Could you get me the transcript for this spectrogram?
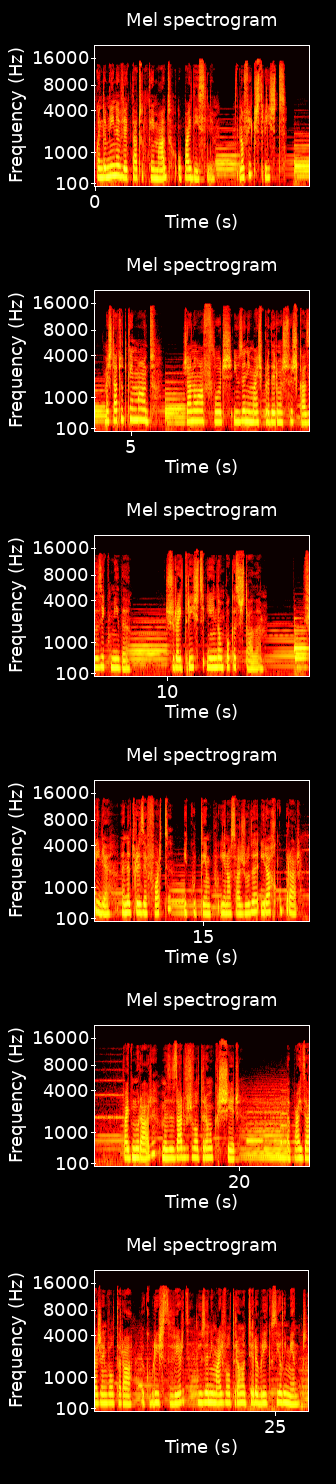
Quando a menina vê que está tudo queimado, o pai disse-lhe: Não fiques triste, mas está tudo queimado. Já não há flores e os animais perderam as suas casas e comida. Chorei triste e ainda um pouco assustada. Filha, a natureza é forte e com o tempo e a nossa ajuda irá recuperar. Vai demorar, mas as árvores voltarão a crescer. A paisagem voltará a cobrir-se de verde e os animais voltarão a ter abrigos e alimento.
